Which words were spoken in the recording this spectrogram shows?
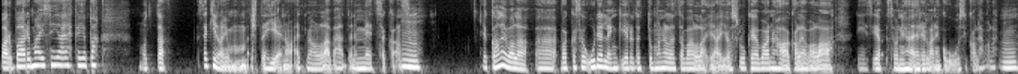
barbaarimaisia ehkä jopa. Mutta sekin on jo mun mielestä hienoa, että me ollaan vähän tämmöinen metsäkansa. Mm. Ja Kalevala, vaikka se on uudelleen kirjoitettu monella tavalla ja jos lukee vanhaa Kalevalaa, niin se on ihan erilainen kuin uusi Kalevala. Mm.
